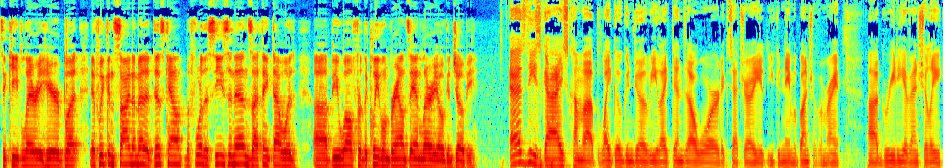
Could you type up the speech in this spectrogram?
to keep Larry here, but if we can sign him at a discount before the season ends, I think that would uh, be well for the Cleveland Browns and Larry Ogunjobi. As these guys come up, like Ogunjobi, like Denzel Ward, etc., you, you could name a bunch of them, right? Uh, Greedy eventually.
